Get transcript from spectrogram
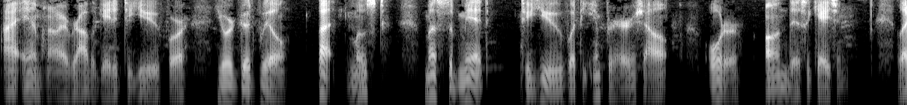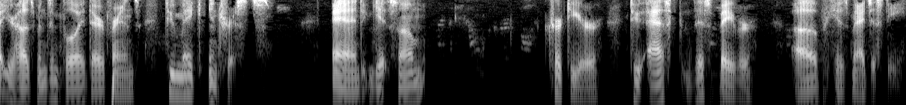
I am, however, obligated to you for your good will, but most must submit to you what the emperor shall order on this occasion. Let your husbands employ their friends to make interests, and get some courtier to ask this favor of his majesty,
